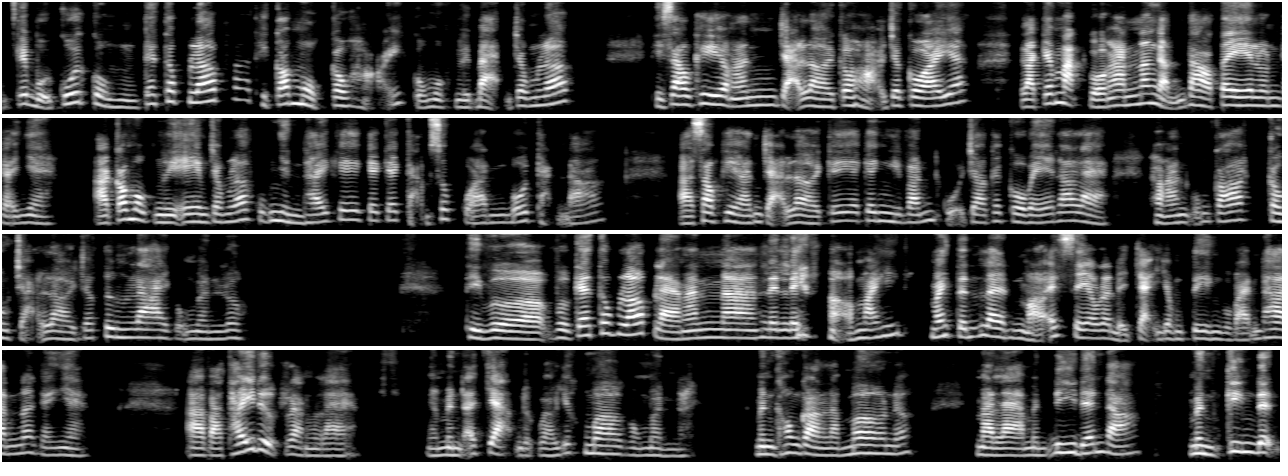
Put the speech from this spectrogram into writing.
cái buổi cuối cùng kết thúc lớp á, thì có một câu hỏi của một người bạn trong lớp thì sau khi hoàng anh trả lời câu hỏi cho cô ấy á là cái mặt của anh nó ngẩn tào te luôn cả nhà. À, có một người em trong lớp cũng nhìn thấy cái cái cái cảm xúc của anh bối cảnh đó. À, sau khi anh trả lời cái cái nghi vấn của cho cái cô bé đó là hoàng anh cũng có câu trả lời cho tương lai của mình luôn. Thì vừa vừa kết thúc lớp là anh à, lên lên mở máy máy tính lên mở excel ra để chạy dòng tiền của bản thân đó cả nhà. À, và thấy được rằng là mình đã chạm được vào giấc mơ của mình này mình không còn là mơ nữa mà là mình đi đến đó. Mình kiên định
